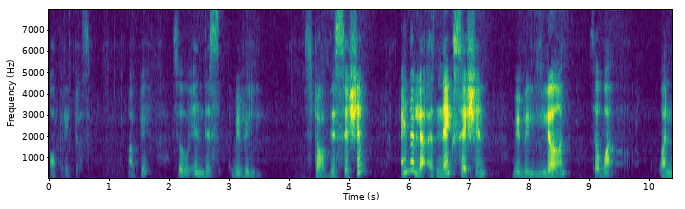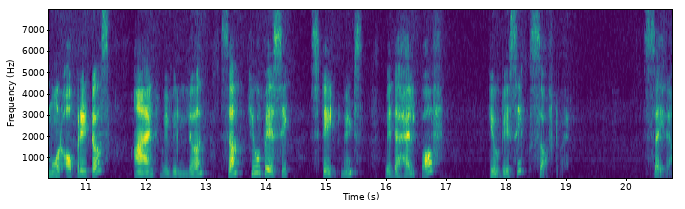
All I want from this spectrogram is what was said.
operators. Okay. So, in this we will stop this session and the next session we will learn so one, one more operators and we will learn some QBasic statements with the help of QBasic software. Saira.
